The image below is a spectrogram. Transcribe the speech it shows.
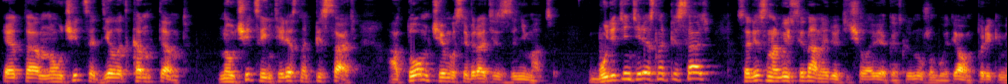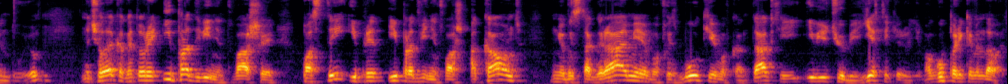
это научиться делать контент, научиться интересно писать о том, чем вы собираетесь заниматься. Будете интересно писать, соответственно, вы всегда найдете человека, если нужно будет, я вам порекомендую. Человека, который и продвинет ваши посты, и, и продвинет ваш аккаунт в Инстаграме, во Фейсбуке, во Вконтакте и в Ютубе. Есть такие люди, могу порекомендовать.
